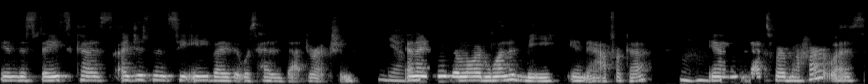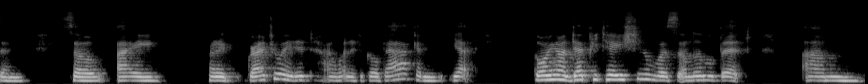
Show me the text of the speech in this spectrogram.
in the States because I just didn't see anybody that was headed that direction. Yeah. And I knew the Lord wanted me in Africa. Mm-hmm. And that's where my heart was. And so I, when I graduated, I wanted to go back, and yet going on deputation was a little bit, um,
